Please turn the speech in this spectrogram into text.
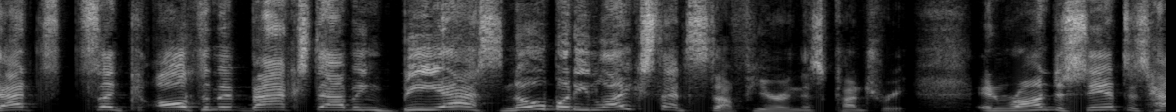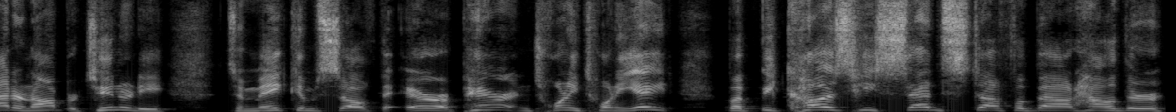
that's like ultimate backstabbing BS. Nobody likes that stuff here in this country. And Ron DeSantis had an opportunity to make himself the heir apparent in 2028, but because he said stuff about how they're,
